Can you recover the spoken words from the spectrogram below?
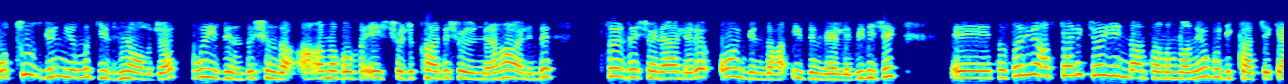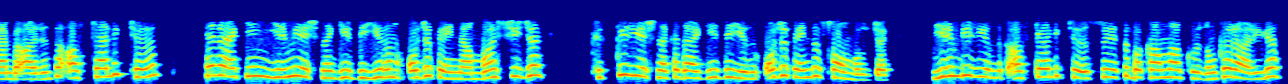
30 gün yıllık izni olacak. Bu izin dışında ana baba eş çocuk kardeş ölümleri halinde sözleşmeli erlere 10 gün daha izin verilebilecek. E, tasarı ve askerlik çağı yeniden tanımlanıyor. Bu dikkat çeken bir ayrıntı. Askerlik çağı her erkeğin 20 yaşına girdiği yılın Ocak ayından başlayacak. 41 yaşına kadar girdiği yılın Ocak ayında son bulacak. 21 yıllık askerlik çağı süresi Bakanlar Kurulu'nun kararıyla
